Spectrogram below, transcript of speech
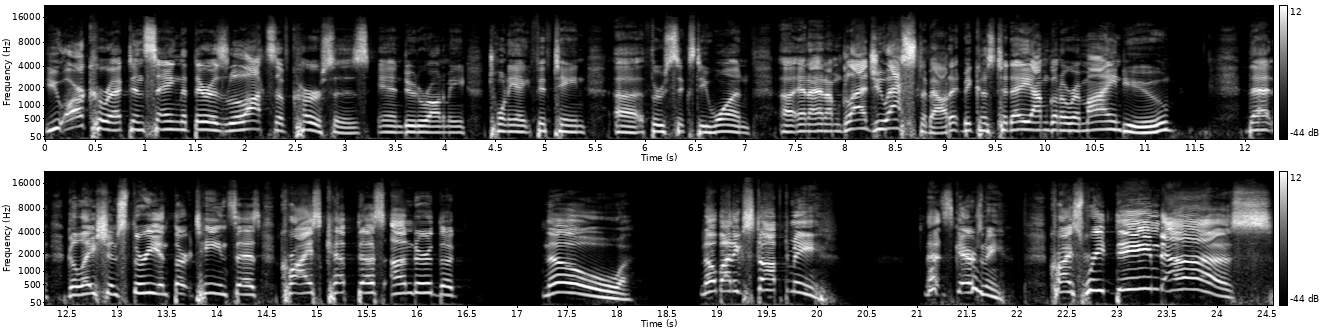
You are correct in saying that there is lots of curses in Deuteronomy 28 15 uh, through 61. Uh, and, and I'm glad you asked about it because today I'm going to remind you that Galatians 3 and 13 says, Christ kept us under the. No, nobody stopped me. That scares me. Christ redeemed us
